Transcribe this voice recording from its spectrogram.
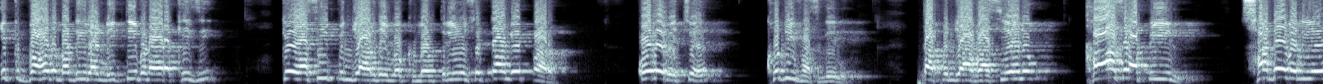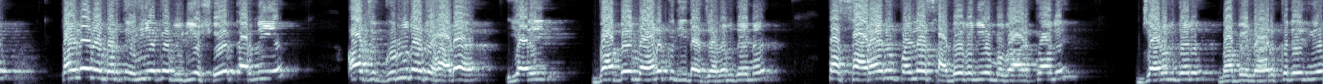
ਇੱਕ ਬਹੁਤ ਵੱਡੀ ਰਣਨੀਤੀ ਬਣਾ ਰੱਖੀ ਸੀ ਕਿ ਅਸੀਂ ਪੰਜਾਬ ਦੇ ਮੁੱਖ ਮੰਤਰੀ ਨੂੰ ਸਿੱਟਾਂਗੇ, ਪਰ ਉਹਦੇ ਵਿੱਚ ਖੁਦ ਹੀ ਫਸ ਗਏ ਨੇ। ਤਾਂ ਪੰਜਾਬ ਵਾਸੀਆਂ ਨੂੰ ਖਾਸ ਅਪੀਲ ਸਾਡੇ ਵੱਲੋਂ ਪਹਿਲੇ ਨੰਬਰ ਤੇ ਇਹੀ ਹੈ ਕਿ ਵੀਡੀਓ ਸ਼ੇਅਰ ਕਰਨੀ ਹੈ। ਅੱਜ ਗੁਰੂ ਦਾ ਦਿਹਾੜਾ ਹੈ, ਯਾਨੀ ਬਾਬੇ ਨਾਨਕ ਜੀ ਦਾ ਜਨਮ ਦਿਨ। ਹੈ ਤਾਂ ਸਾਰਿਆਂ ਨੂੰ ਪਹਿਲਾਂ ਸਾਡੇ ਵੱਲੋਂ ਮੁਬਾਰਕਾਂ ਨੇ। ਜਨਮ ਦਿਨ ਬਾਬੇ ਨਾਨਕ ਦੇ ਦੀਆਂ।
